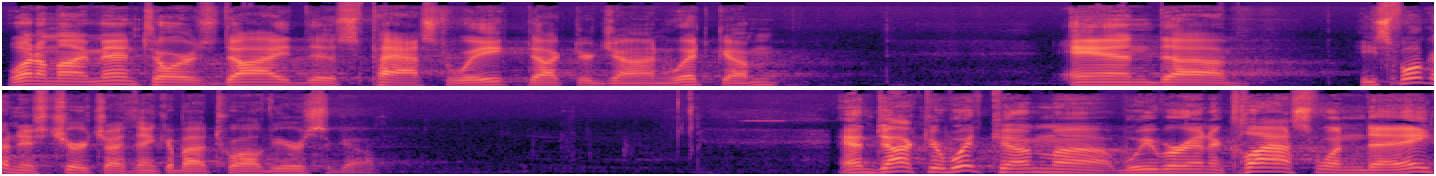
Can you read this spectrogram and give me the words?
One of my mentors died this past week, Dr. John Whitcomb. And uh, he spoke in his church, I think, about 12 years ago. And Dr. Whitcomb, uh, we were in a class one day,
